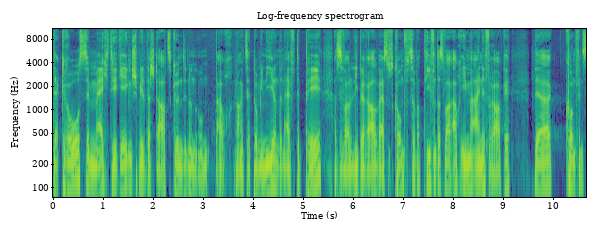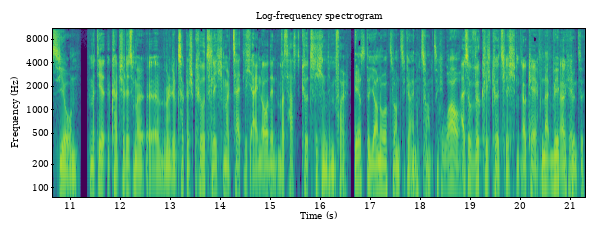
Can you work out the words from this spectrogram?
der große, mächtige Gegenspiel der staatsgründenden und auch lange Zeit dominierenden FDP. Also es war liberal versus konservativ und das war auch immer eine Frage der Konvention. Matthias, kannst du das mal, äh, weil du gesagt hast, kürzlich mal zeitlich einordnen? Was heißt kürzlich in dem Fall? 1. Januar 2021. Wow. Also wirklich kürzlich, okay. Nein, wirklich okay. kürzlich.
